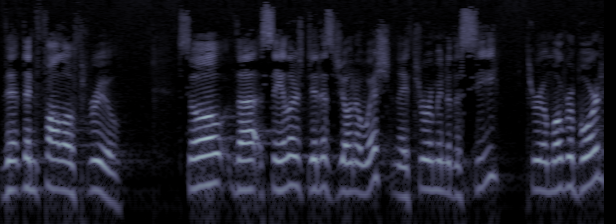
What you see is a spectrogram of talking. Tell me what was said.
than, than follow through. So the sailors did as Jonah wished, and they threw him into the sea, threw him overboard.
